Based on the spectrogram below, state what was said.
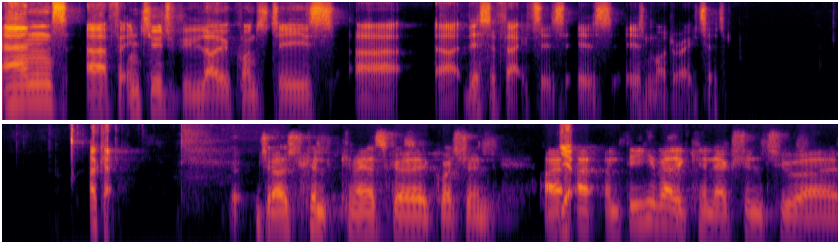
And uh, for intuitively low quantities, uh, uh, this effect is, is, is moderated. Okay. Josh, can, can I ask a question? I, yep. I, am thinking about a connection to a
